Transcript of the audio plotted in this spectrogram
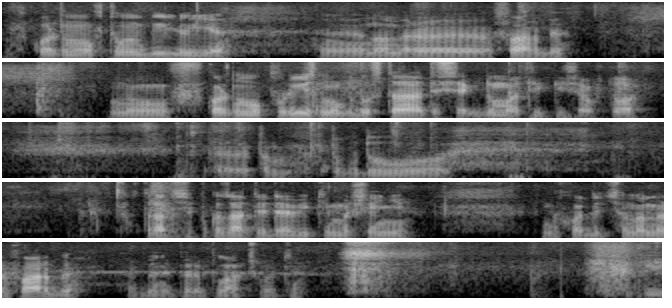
В кожному автомобілю є е, номер е, фарби. Ну, в кожному по-різному буду старатися, як думати якесь авто. Е, Там, то буду старатися показати, де в якій машині знаходиться номер фарби, аби не переплачувати. І,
